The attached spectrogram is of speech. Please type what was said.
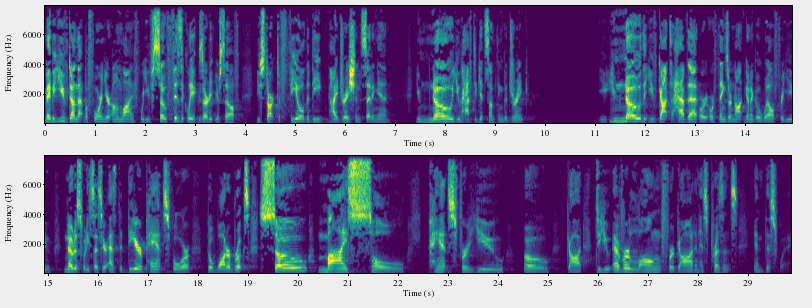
Maybe you've done that before in your own life where you've so physically exerted yourself, you start to feel the dehydration setting in. You know you have to get something to drink. You, you know that you've got to have that or, or things are not going to go well for you. Notice what he says here. As the deer pants for the water brooks, so my soul pants for you, O God. Do you ever long for God and his presence in this way?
